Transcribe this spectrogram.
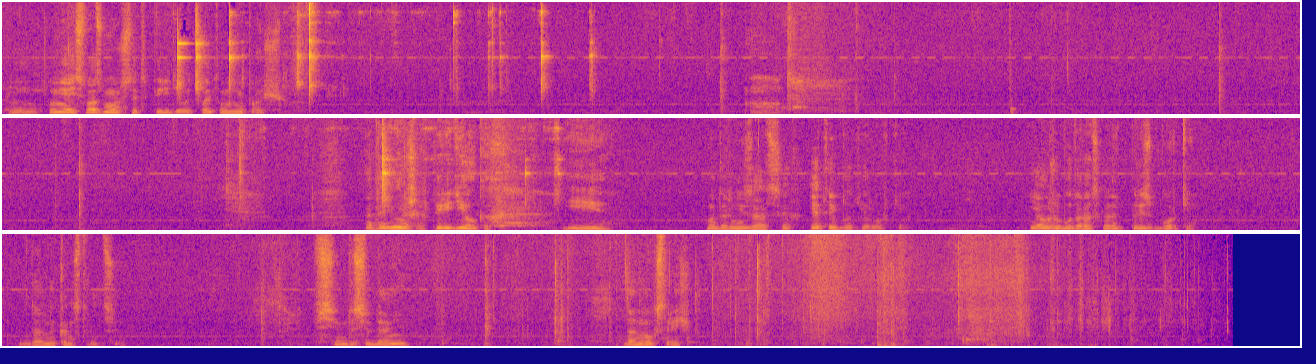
Вот. У меня есть возможность это переделать, поэтому мне проще. Вот. Дальнейших переделках и модернизациях этой блокировки я уже буду рассказывать при сборке данной конструкции. Всем до свидания. До новых встреч.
